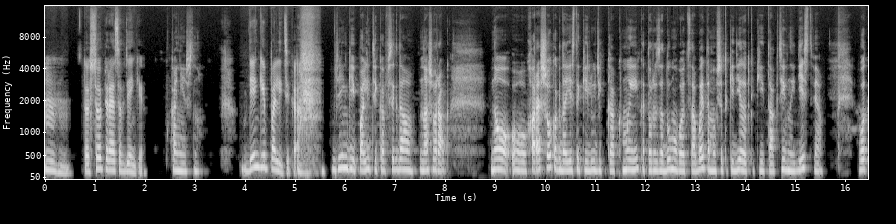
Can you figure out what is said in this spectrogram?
Угу. То есть все опирается в деньги. Конечно. Деньги и политика. Деньги и политика всегда наш враг. Но о, хорошо, когда есть такие люди, как мы, которые задумываются об этом и все-таки делают какие-то активные действия. Вот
